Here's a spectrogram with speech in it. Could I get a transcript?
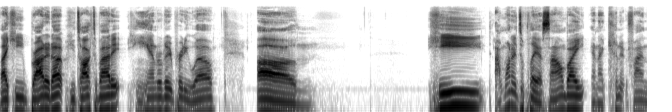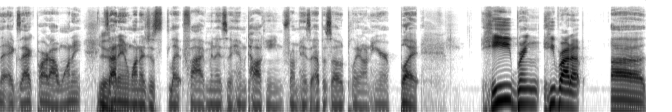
Like he brought it up, he talked about it, he handled it pretty well. Um he I wanted to play a soundbite and I couldn't find the exact part I wanted. Because Yeah. I didn't want to just let five minutes of him talking from his episode play on here. But he bring he brought up uh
